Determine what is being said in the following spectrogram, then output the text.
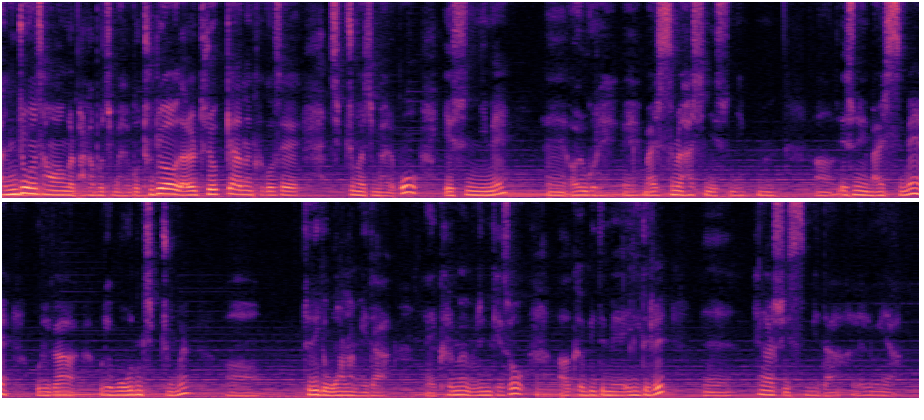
안 좋은 상황을 바라보지 말고 두려워 나를 두렵게 하는 그것에 집중하지 말고 예수님의 에, 얼굴에 예, 말씀을 하신 예수님, 음, 어, 예수님의 말씀에 우리가 우리 모든 집중을 어, 드리기 원합니다. 예, 그러면 우리는 계속 어, 그 믿음의 일들을 예, 행할 수 있습니다. 할렐루야.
